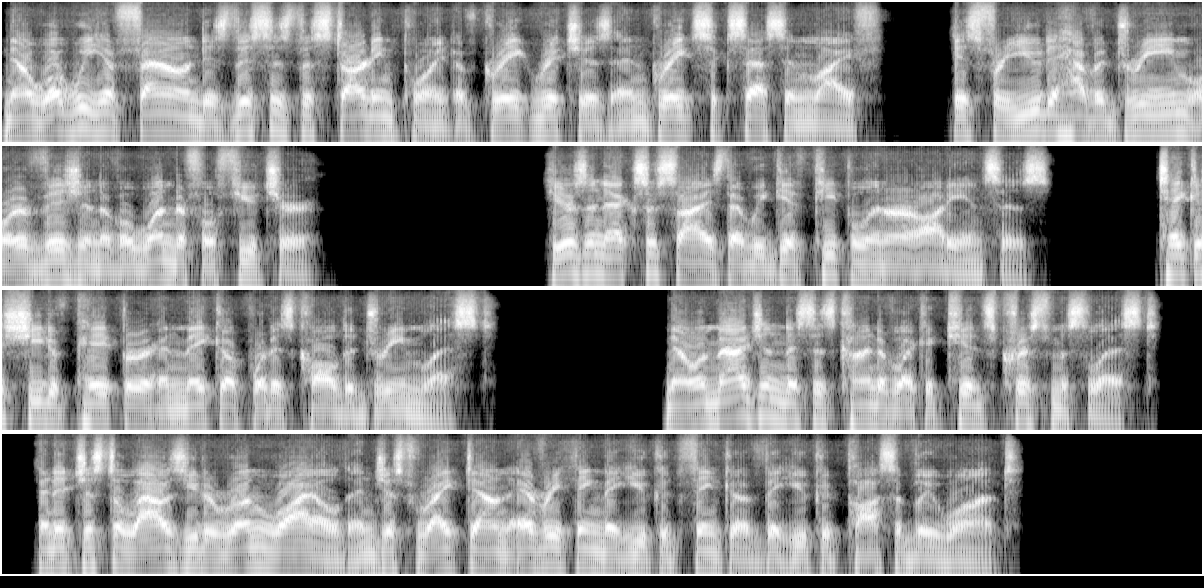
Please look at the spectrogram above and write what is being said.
Now what we have found is this is the starting point of great riches and great success in life, is for you to have a dream or a vision of a wonderful future. Here's an exercise that we give people in our audiences. Take a sheet of paper and make up what is called a dream list. Now imagine this is kind of like a kid's Christmas list, and it just allows you to run wild and just write down everything that you could think of that you could possibly want.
